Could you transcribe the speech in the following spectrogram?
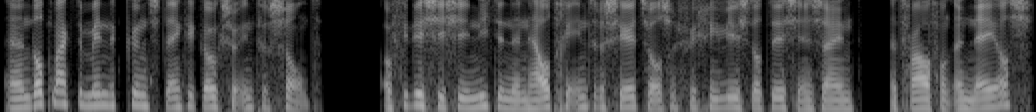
En dat maakt de minderkunst denk ik ook zo interessant. Ovidius is hier niet in een held geïnteresseerd zoals Virgilius dat is in zijn Het verhaal van Aeneas,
